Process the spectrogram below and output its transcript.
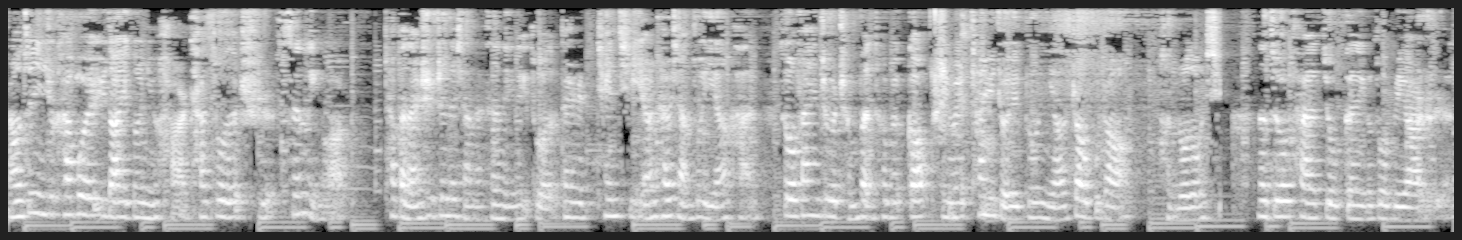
然后最近去开会遇到一个女孩，她做的是森林 LARP。她本来是真的想在森林里做的，但是天气，然后她又想做严寒，最后发现这个成本特别高，因为参与九一度你要照顾到很多东西。那最后她就跟一个做 VR 的人，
